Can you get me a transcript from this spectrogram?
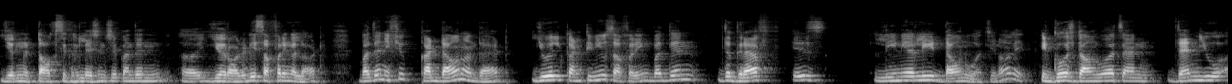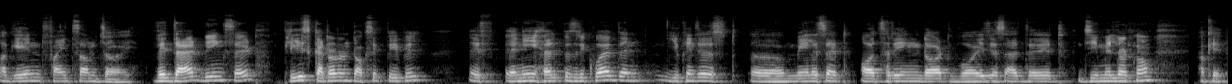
you're in a toxic relationship and then uh, you're already suffering a lot. But then if you cut down on that, you will continue suffering. But then the graph is linearly downwards, you know, like it goes downwards and then you again find some joy. With that being said, please cut out on toxic people if any help is required, then you can just uh, mail us at authoring.voyages at the rate gmail.com. Okay,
